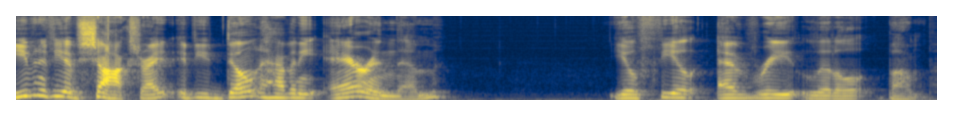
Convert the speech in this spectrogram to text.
even if you have shocks, right? If you don't have any air in them, you'll feel every little bump.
